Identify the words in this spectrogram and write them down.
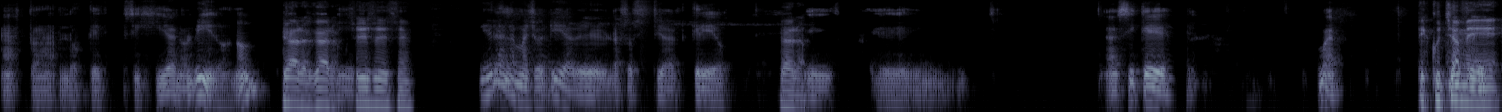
hasta los que exigían olvido, ¿no? Claro, claro, sí, sí, sí. Y era la mayoría de la sociedad, creo. Claro. Eh, así que bueno. Escúchame,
